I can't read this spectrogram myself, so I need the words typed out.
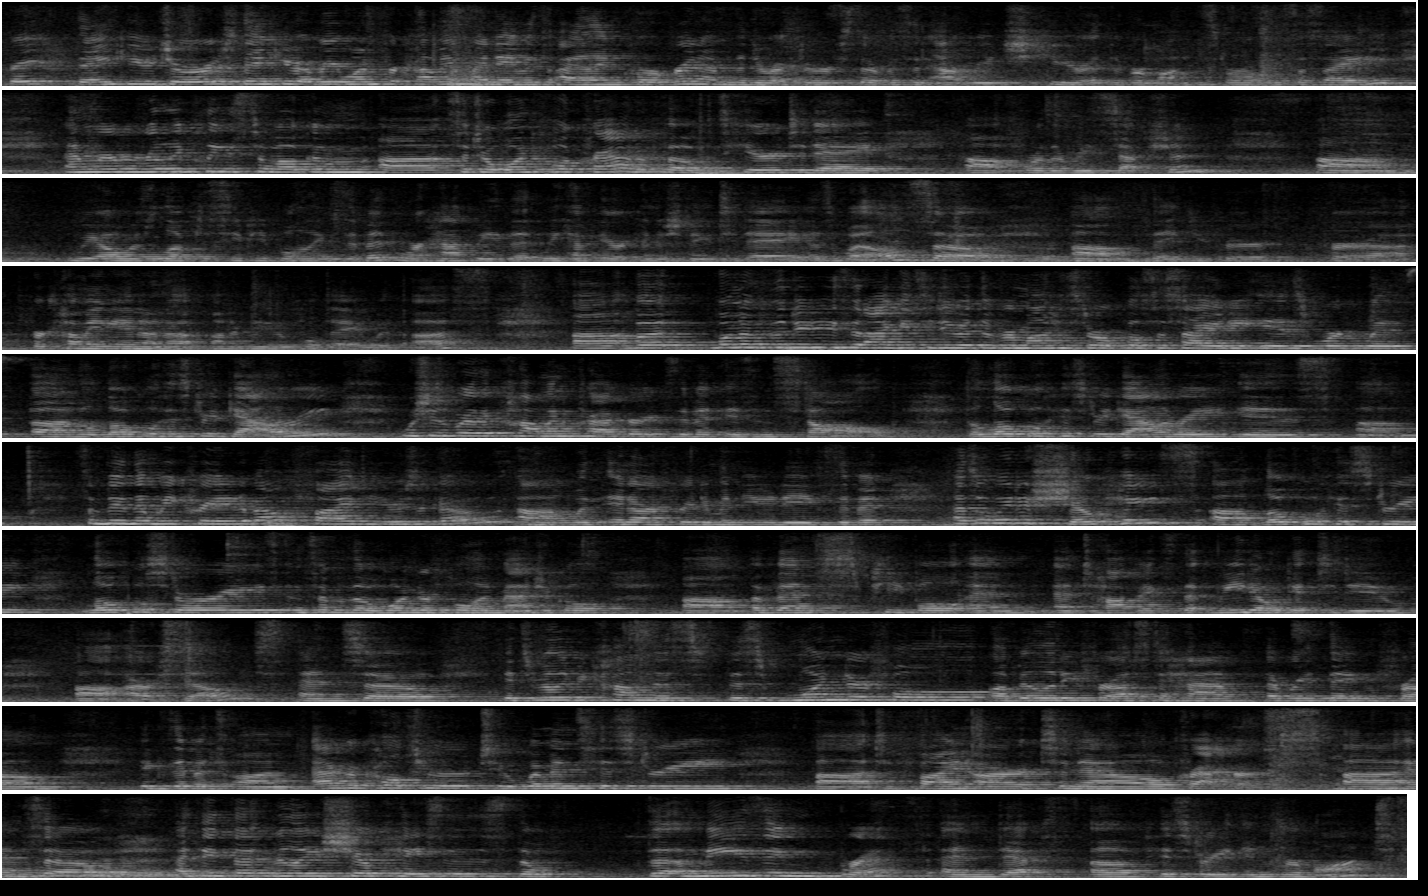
Great, thank you, George. Thank you, everyone, for coming. My name is Eileen Corcoran. I'm the Director of Service and Outreach here at the Vermont Historical Society. And we're really pleased to welcome uh, such a wonderful crowd of folks here today uh, for the reception. Um, we always love to see people in the exhibit, and we're happy that we have air conditioning today as well. So um, thank you for, for, uh, for coming in on a, on a beautiful day with us. Uh, but one of the duties that I get to do at the Vermont Historical Society is work with uh, the local history gallery, which is where the Common Cracker exhibit is installed. The local history gallery is um, something that we created about five years ago uh, within our Freedom and Unity exhibit as a way to showcase uh, local history, local stories, and some of the wonderful and magical uh, events, people, and, and topics that we don't get to do uh, ourselves. And so it's really become this, this wonderful ability for us to have everything from exhibits on agriculture to women's history, uh, to fine art to now crackers. Uh, and so I think that really showcases the, the amazing breadth and depth of history in Vermont.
